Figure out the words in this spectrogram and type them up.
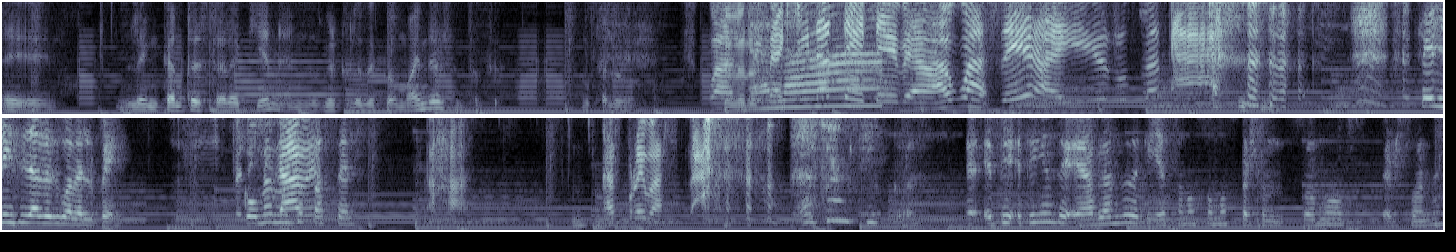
eh, le encanta estar aquí en, en los miércoles de Minders, entonces, un saludo. Imagínate, te ve aguas, ¿eh? Ahí, Ruslan. Felicidades, Guadalupe. Come mucho pastel. Ajá. Haz pruebas. Oigan, chicos. Eh, eh, fíjense, eh, hablando de que ya somos, somos, somos personas,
